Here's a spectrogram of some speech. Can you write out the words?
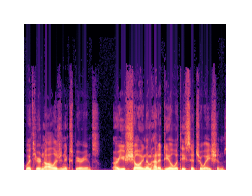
with your knowledge and experience? Are you showing them how to deal with these situations?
